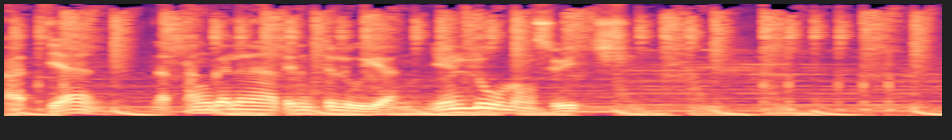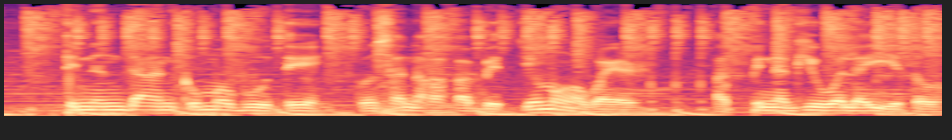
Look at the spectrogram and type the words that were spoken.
At yan, natanggalan natin ng tuluyan yung lumang switch. Tinandaan ko mabuti kung saan nakakabit yung mga wire at pinaghiwalay ito.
